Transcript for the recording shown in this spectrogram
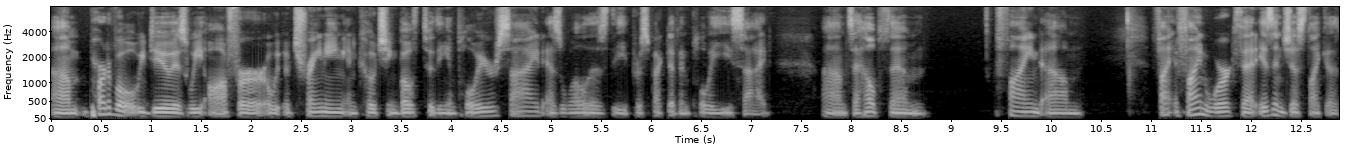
um, part of what we do is we offer uh, training and coaching both to the employer side as well as the prospective employee side um, to help them find um, find find work that isn't just like a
